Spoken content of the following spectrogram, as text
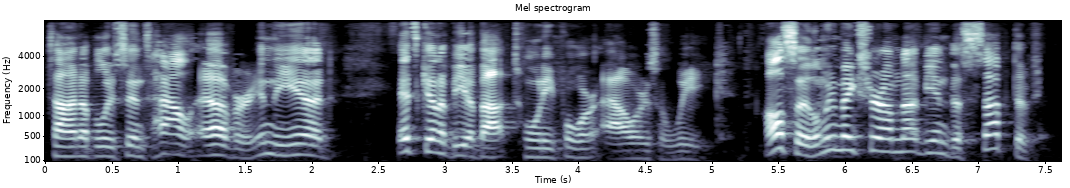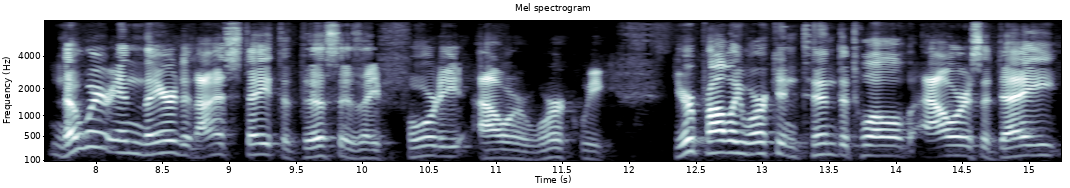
tying up loose ends. However, in the end, it's going to be about 24 hours a week. Also, let me make sure I'm not being deceptive. Nowhere in there did I state that this is a 40 hour work week. You're probably working 10 to 12 hours a day.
